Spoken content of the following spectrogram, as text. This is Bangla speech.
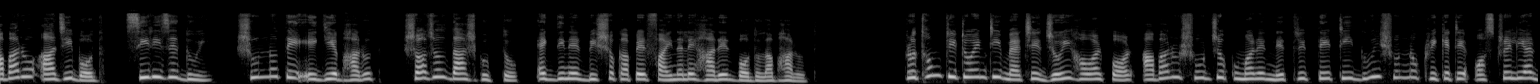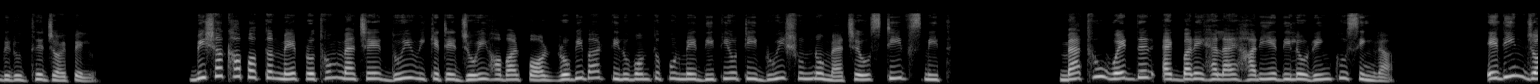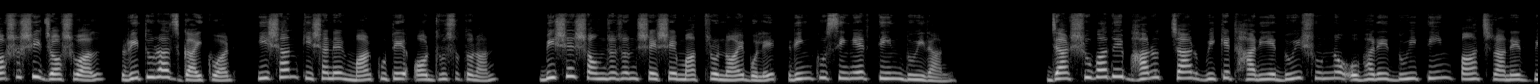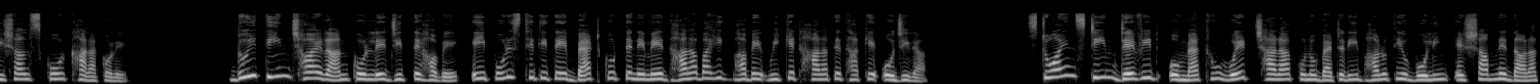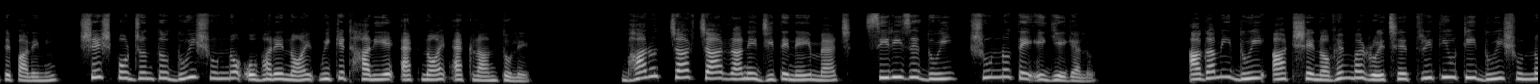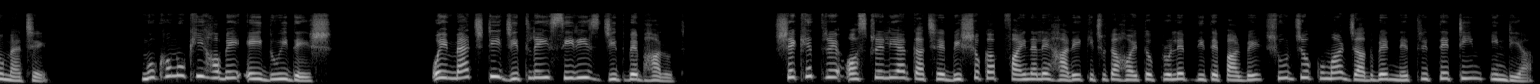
আবারও আজই বোধ সিরিজে দুই, শূন্যতে এগিয়ে ভারত, সজল দাশগুপ্ত, একদিনের বিশ্বকাপের ফাইনালে হারের বদলা ভারত। প্রথম টি টোয়েন্টি ম্যাচে জয়ী হওয়ার পর আবারও সূর্য কুমারের নেতৃত্বে টি দুই শূন্য ক্রিকেটে অস্ট্রেলিয়ার বিরুদ্ধে জয় পেল। বিশাখাপত্তনমে প্রথম ম্যাচে দুই উইকেটে জয়ী হবার পর রবিবার তিরুবন্তপুরমে দ্বিতীয় টি দুই শূন্য ম্যাচেও স্টিভ স্মিথ, ম্যাথু ওয়েডদের একবারে হেলায় হারিয়ে দিল রিঙ্কু সিংরা। এদিন যশস্বী জশওয়াল ঋতুরাজ গাইকোয়াড, ঈশান কিষানের মারকুটে অর্ধশত রান বিশেষ সংযোজন শেষে মাত্র নয় বলে রিঙ্কু সিংয়ের তিন দুই রান। যার সুবাদে ভারত চার উইকেট হারিয়ে দুই শূন্য ওভারে দুই তিন পাঁচ রানের বিশাল স্কোর খাড়া করে। দুই তিন ছয় রান করলে জিততে হবে, এই পরিস্থিতিতে ব্যাট করতে নেমে ধারাবাহিকভাবে উইকেট হারাতে থাকে অজিরা স্টোয়াইন স্টিম ডেভিড ও ম্যাথু ওয়েট ছাড়া কোনো ব্যাটারি ভারতীয় বোলিং এর সামনে দাঁড়াতে পারেনি। শেষ পর্যন্ত দুই শূন্য ওভারে নয় উইকেট হারিয়ে এক নয় এক রান তোলে। ভারত চার চার রানে জিতে নেই ম্যাচ, সিরিজে দুই শূন্যতে এগিয়ে গেল। আগামী দুই আটশে নভেম্বর রয়েছে তৃতীয়টি দুই শূন্য ম্যাচে। মুখোমুখি হবে এই দুই দেশ। ওই ম্যাচটি জিতলেই সিরিজ জিতবে ভারত। সেক্ষেত্রে অস্ট্রেলিয়ার কাছে বিশ্বকাপ ফাইনালে হারে কিছুটা হয়তো প্রলেপ দিতে পারবে সূর্য কুমার যাদবের নেতৃত্বে টিম ইন্ডিয়া।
